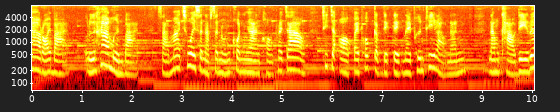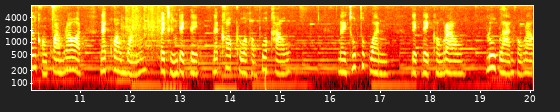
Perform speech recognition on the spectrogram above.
500 บาท หรือ 50,000 บาท สามารถช่วยสนับสนุนคนงานของพระเจ้า ที่จะออกไปพบกับเด็กๆในพื้นที่เหล่านั้น นำข่าวดีเรื่องของความรอด และความหวังไปถึงเด็กๆ และครอบครัวของพวกเขา ในทุกๆวันเด็กๆของเรา ลูกหลานของเรา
